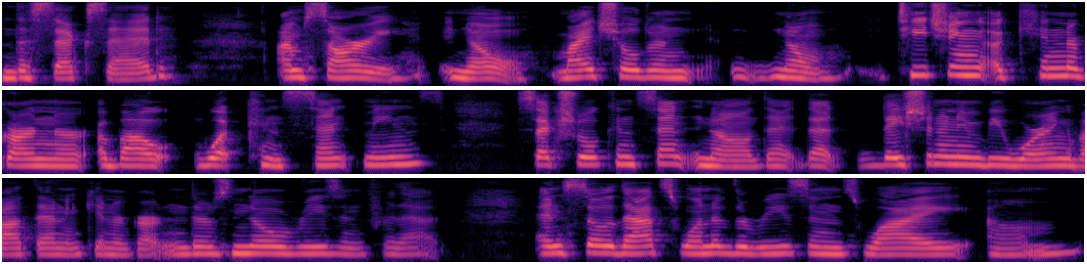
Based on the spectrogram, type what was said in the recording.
the sex ed. I'm sorry. No, my children, no. Teaching a kindergartner about what consent means, sexual consent, no, that, that they shouldn't even be worrying about that in kindergarten. There's no reason for that. And so that's one of the reasons why, um,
